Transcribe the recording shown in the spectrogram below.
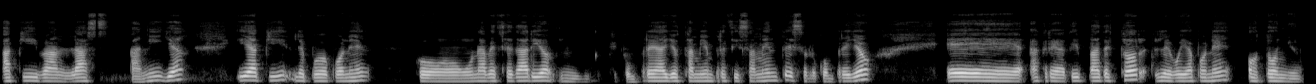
Aquí van las anillas y aquí le puedo poner con un abecedario mm, que compré a ellos también precisamente, se lo compré yo. Eh, a Creative Pad Store le voy a poner otoño.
